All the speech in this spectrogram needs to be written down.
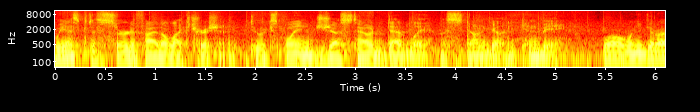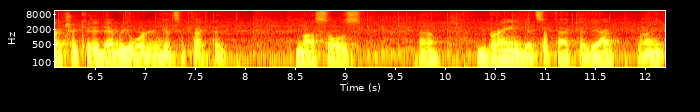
We asked a certified electrician to explain just how deadly a stun gun can be. Well, when you get electrocuted, every organ gets affected. Muscles, uh, brain gets affected, yeah, right?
